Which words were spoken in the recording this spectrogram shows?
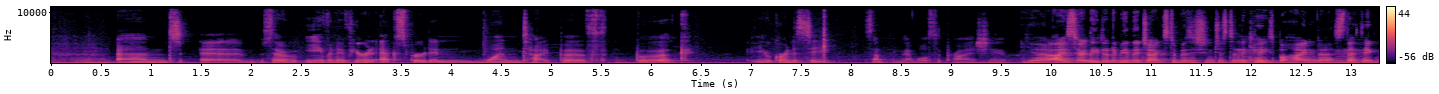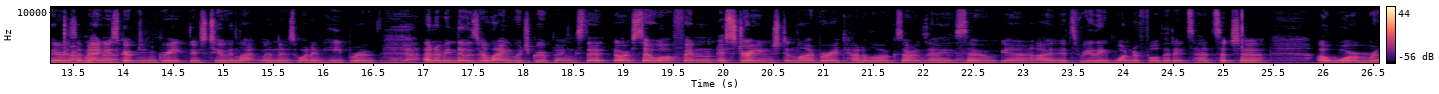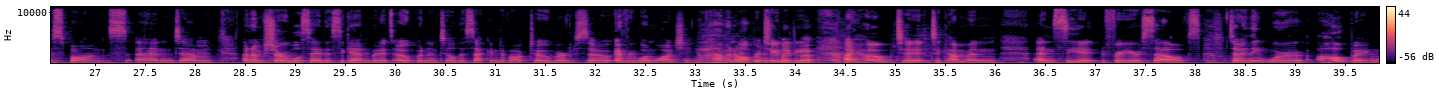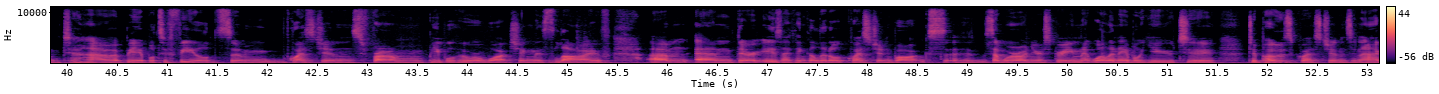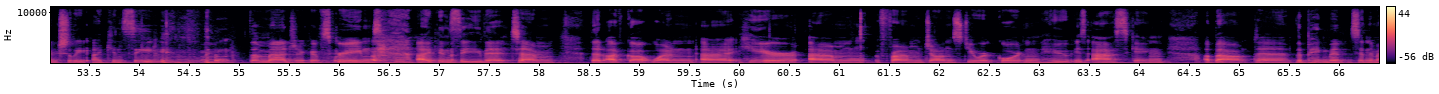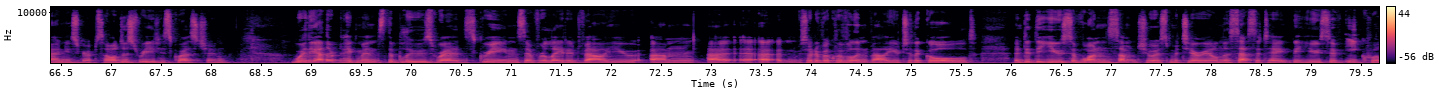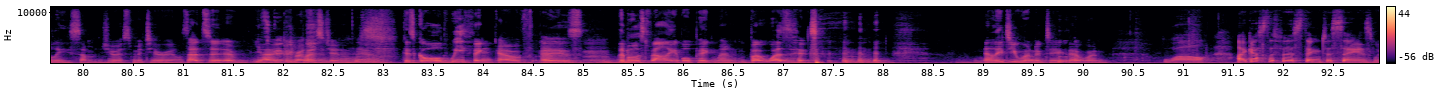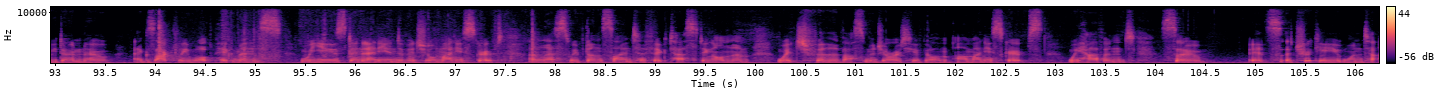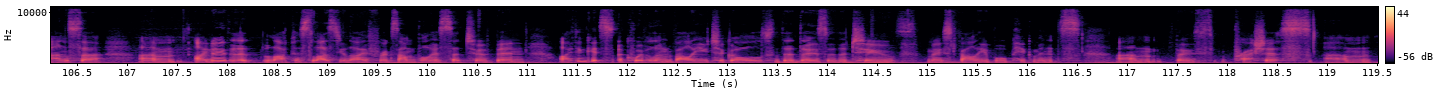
And uh, so, even if you're an expert in one type of book, you're going to see something that will surprise you. Yeah, I certainly did. I mean, the juxtaposition just in the Mm. case behind us. I Mm. think there I is a love that. manuscript in Greek, there's two in Latin, and there's one in Hebrew. Yeah. And I mean, those are language groupings that are so often estranged in library catalogues, aren't they? So, yeah, I, it's really wonderful that it's had such a, a warm response. And, um, and I'm sure we'll say this again, but it's open until the 2nd of October. So, everyone watching, you'll have an opportunity, I hope, to, to come and, and see it for yourselves. So, I think we're hoping to have, be able to field some questions from people who are watching this live. Um, and there is, I think, a little question box uh, somewhere on your screen that will enable you to, to pose questions. And actually, I can see the, the magic of screens. I can see that, um, that I've got one uh, here um, from John Stewart Gordon, who is asking about the, the pigments in the manuscript. So I'll just read his question. Were the other pigments, the blues, reds, greens, of related value, um, uh, uh, sort of equivalent value to the gold? And did the use of one sumptuous material necessitate the use of equally sumptuous materials? That's a, a yeah, It's a good, good question. question. Because gold we think of as the most valuable pigment, but was it? Ellie, do you want to take that one? Well, I guess the first thing to say is we don't know exactly what pigments were used in any individual manuscript unless we've done scientific testing on them, which for the vast majority of our, our manuscripts we haven't. So it's a tricky one to answer. Um, I know that lapis lazuli, for example, is said to have been, I think it's equivalent value to gold, that those are the two most valuable pigments, um, both precious. Um,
